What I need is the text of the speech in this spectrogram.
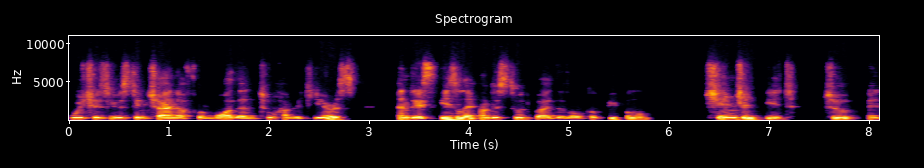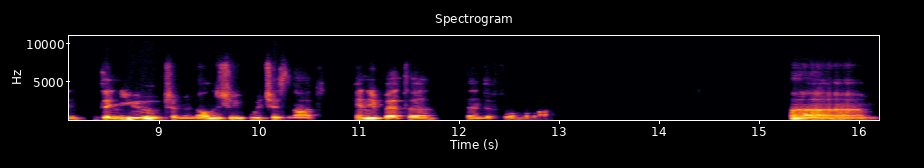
which is used in China for more than 200 years and is easily understood by the local people, changing it to the new terminology, which is not any better than the former one. Um,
